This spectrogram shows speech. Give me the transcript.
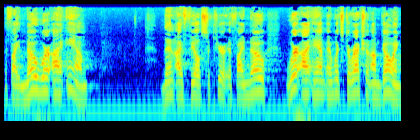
If I know where I am, then I feel secure. If I know where I am and which direction I'm going,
